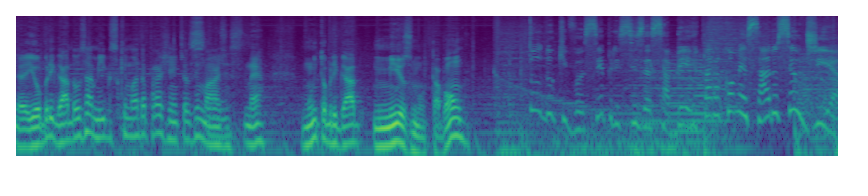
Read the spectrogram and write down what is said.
É, e obrigado aos amigos que mandam pra gente as imagens, né? Muito obrigado mesmo, tá bom? Tudo o que você precisa saber para começar o seu dia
